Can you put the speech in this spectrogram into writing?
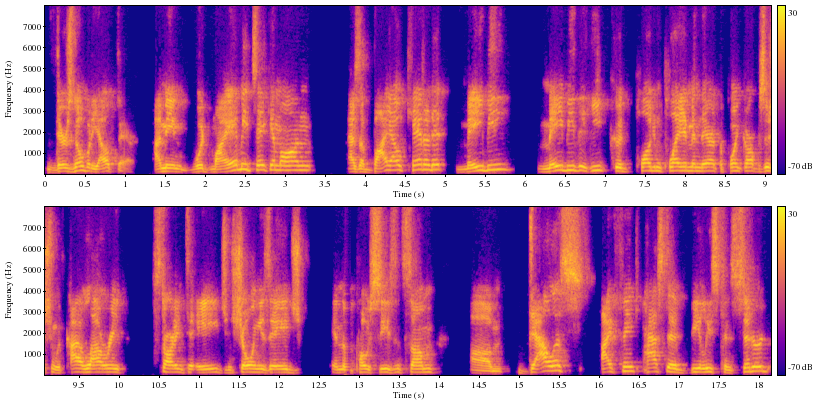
there's nobody out there. I mean, would Miami take him on as a buyout candidate? Maybe. Maybe the Heat could plug and play him in there at the point guard position with Kyle Lowry starting to age and showing his age in the postseason some. Um, Dallas, I think, has to be at least considered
